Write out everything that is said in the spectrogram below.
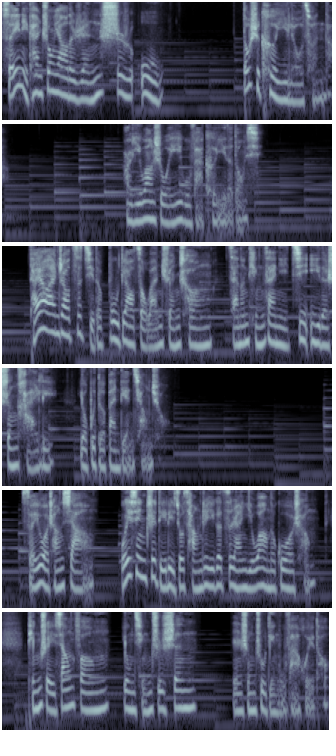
所以你看，重要的人事物都是刻意留存的，而遗忘是唯一无法刻意的东西。他要按照自己的步调走完全程，才能停在你记忆的深海里，又不得半点强求。所以我常想，微信置底里就藏着一个自然遗忘的过程，萍水相逢，用情至深，人生注定无法回头。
